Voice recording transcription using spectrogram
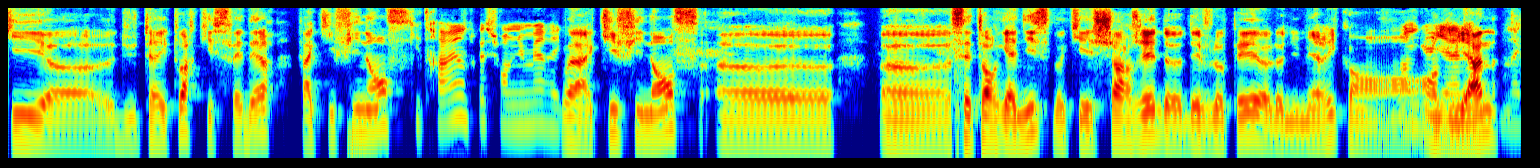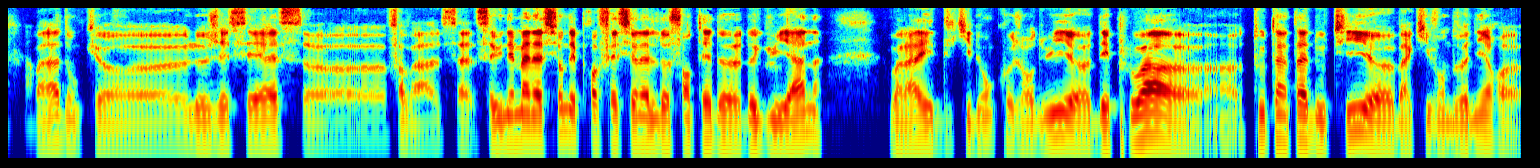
qui, euh, du territoire qui se fédère, enfin qui finance. Qui travaille en tout cas sur le numérique. Voilà, qui finance euh, euh, cet organisme qui est chargé de développer le numérique en, Guyane. Voilà, donc le GCS, enfin voilà, c'est une émanation des professionnels de santé de, Guyane. Voilà, et qui donc aujourd'hui déploie tout un tas d'outils bah, qui vont devenir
